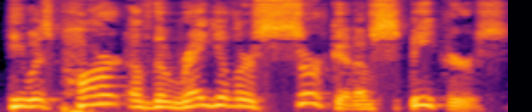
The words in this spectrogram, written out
He was part of the regular circuit of speakers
